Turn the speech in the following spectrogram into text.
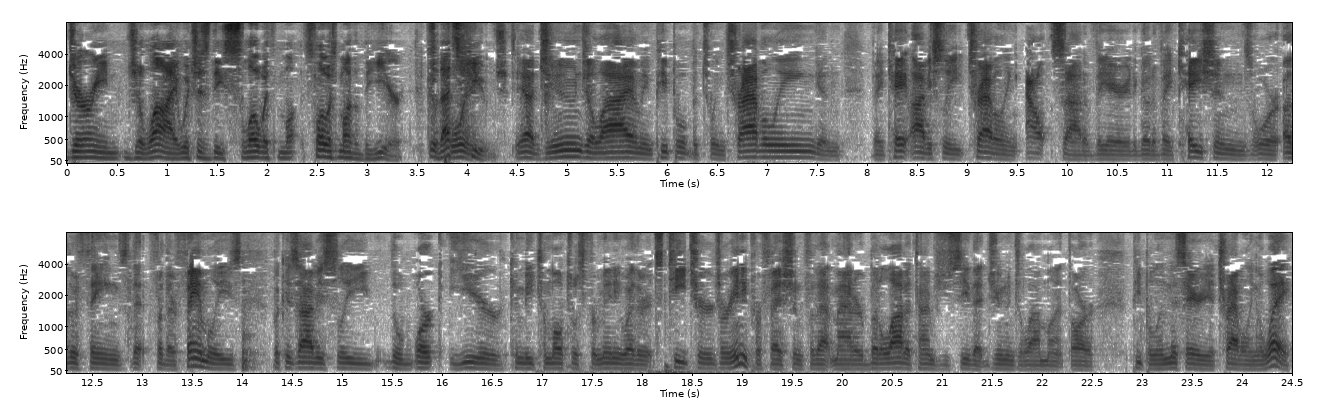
during July, which is the slowest mo- slowest month of the year. so that's point. huge. Yeah, June, July. I mean, people between traveling and vaca- obviously traveling outside of the area to go to vacations or other things that for their families, because obviously the work year can be tumultuous for many, whether it's teachers or any profession for that matter. But a lot of times you see that June and July month are people in this area traveling away.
